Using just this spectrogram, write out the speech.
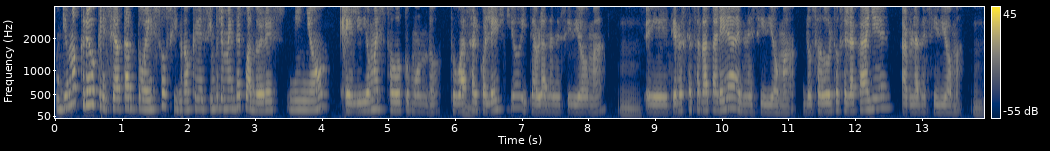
Yo no creo que sea tanto eso, sino que simplemente cuando eres niño, el idioma es todo tu mundo. Tú vas mm. al colegio y te hablan en ese idioma. Mm. Eh, tienes que hacer la tarea en ese idioma. Los adultos en la calle hablan ese idioma. Mm.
